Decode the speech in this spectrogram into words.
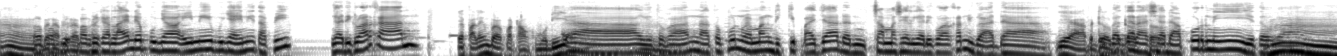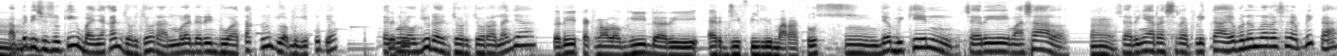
hmm, Kalau benar, pabrikan lain dia punya ini punya ini tapi nggak dikeluarkan. Ya paling beberapa tahun kemudian. Ya gitu Hmm. kan, ataupun memang dikip aja dan sama sekali nggak dikeluarkan juga ada. Iya, betul betul. Ibaratnya rahasia betul. dapur nih gitu kan. Hmm. Tapi di Suzuki kebanyakan jor-joran. Mulai dari dua tak dulu juga begitu dia. Teknologi udah jor-joran aja. Jadi teknologi dari RGV 500 Hmm, dia bikin seri massal. hmm, Serinya race replika. Ya benar-benar race replika.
